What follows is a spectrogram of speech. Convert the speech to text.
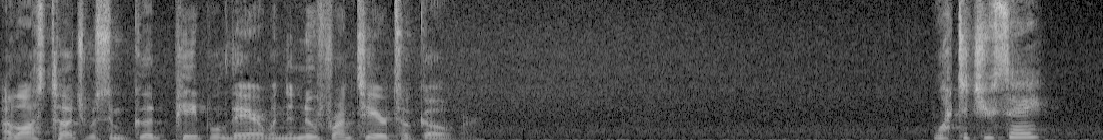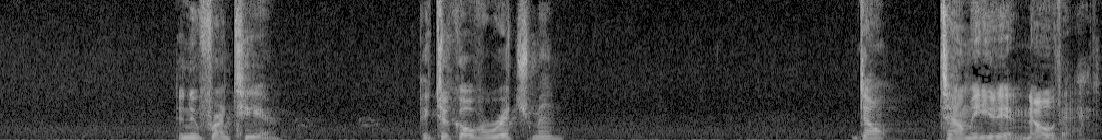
I lost touch with some good people there when the new frontier took over. What did you say? The new frontier? They took over Richmond? Don't tell me you didn't know that.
